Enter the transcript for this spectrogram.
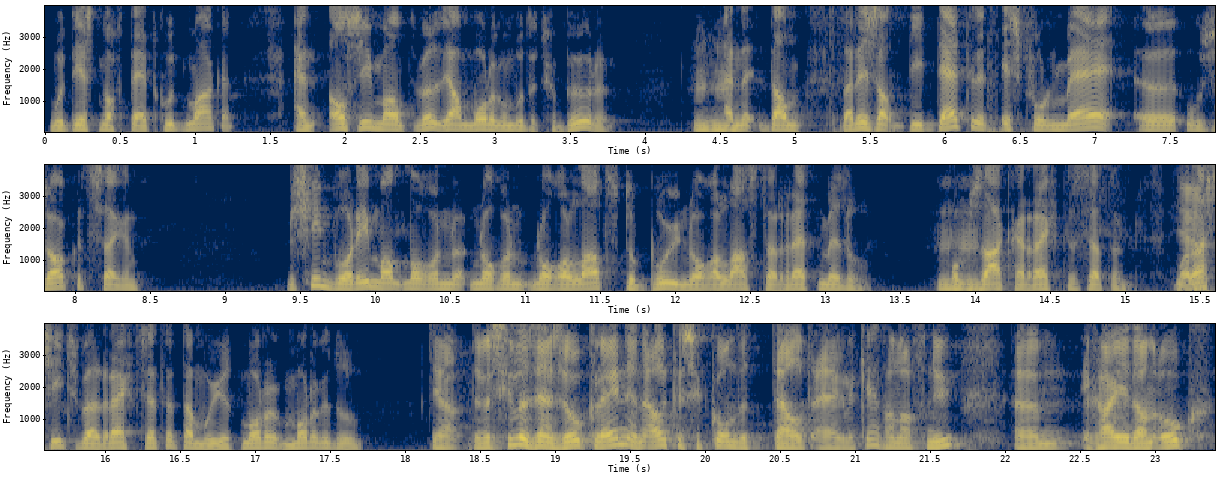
Moet eerst nog tijd goed maken. En als iemand wil, ja, morgen moet het gebeuren. Mhm. En dan, dan is dat, die tijdrit is voor mij, uh, hoe zou ik het zeggen? Misschien voor iemand nog een, nog een, nog een laatste boei, nog een laatste redmiddel. Om mhm. zaken recht te zetten. Maar als je iets wil rechtzetten, dan moet je het morgen, morgen doen. Ja, de verschillen zijn zo klein en elke seconde telt eigenlijk. Hè. Vanaf nu um, ga je dan ook,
